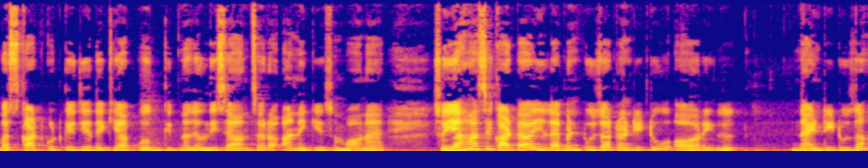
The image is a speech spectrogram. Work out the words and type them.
बस काट कुट कीजिए, देखिए आपको कितना जल्दी से आंसर आने की संभावना है। सो यहाँ से काटा इलेवन टू ज़ा ट्वेंटी टू और नाइन्टी टू ज़ा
